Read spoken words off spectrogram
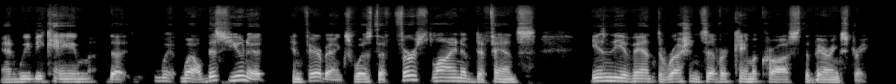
And we became the, well, this unit in Fairbanks was the first line of defense in the event the Russians ever came across the Bering Strait.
